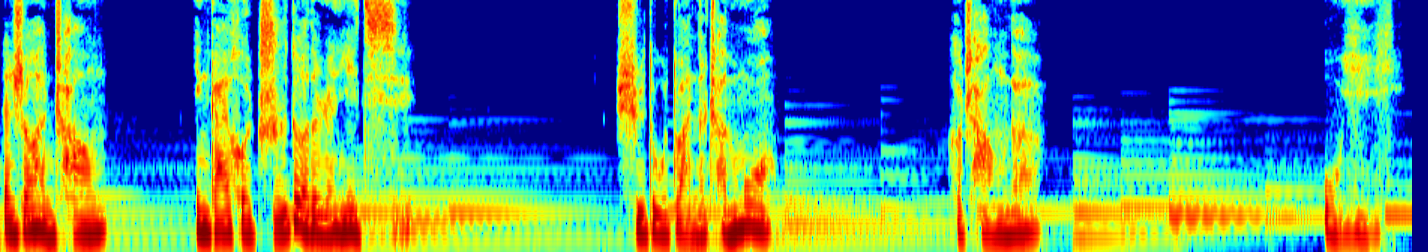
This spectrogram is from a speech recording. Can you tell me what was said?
人生很长，应该和值得的人一起，虚度短的沉默和长的无意义。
